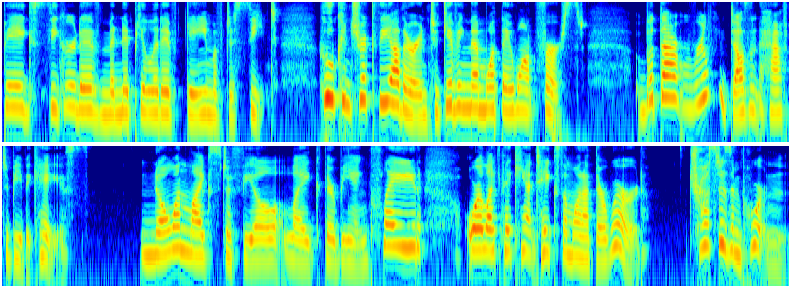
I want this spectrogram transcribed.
big, secretive, manipulative game of deceit. Who can trick the other into giving them what they want first? But that really doesn't have to be the case. No one likes to feel like they're being played or like they can't take someone at their word. Trust is important.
